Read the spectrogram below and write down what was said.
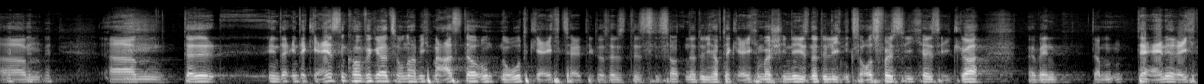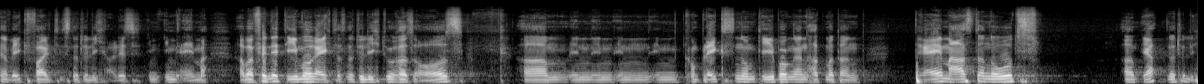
ähm, ähm, der, in der, in der kleinsten Konfiguration habe ich Master und Node gleichzeitig. Das heißt, das ist natürlich auf der gleichen Maschine, ist natürlich nichts ausfallsicher, ist eh klar, weil wenn der eine Rechner wegfällt, ist natürlich alles im, im Eimer. Aber für eine Demo reicht das natürlich durchaus aus. Ähm, in, in, in, komplexen Umgebungen hat man dann drei Master-Nodes. Ähm, ja, natürlich.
